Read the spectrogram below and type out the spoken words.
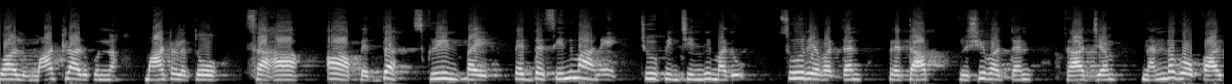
వాళ్ళు మాట్లాడుకున్న మాటలతో సహా ఆ పెద్ద స్క్రీన్ పై పెద్ద సినిమానే చూపించింది మధు. సూర్యవర్ధన్ ప్రతాప్ ఋషివర్ధన్ రాజ్యం నందగోపాల్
